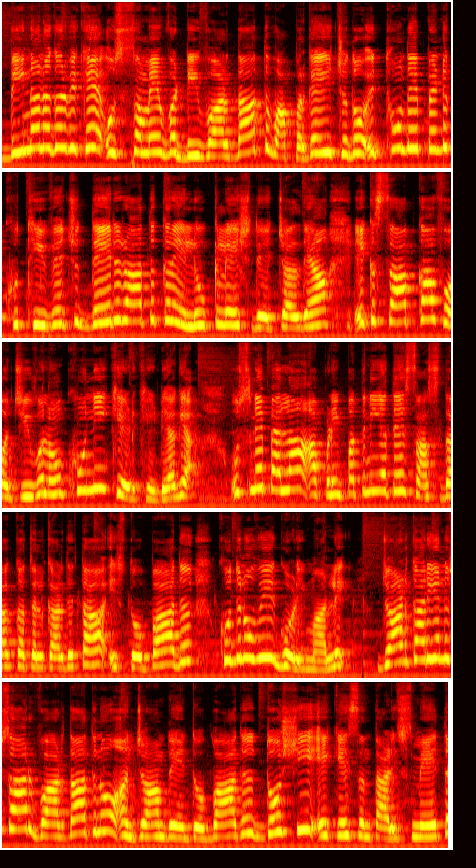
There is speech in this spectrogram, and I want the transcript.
ਦੀਨਾਨਗਰ ਵਿਖੇ ਉਸ ਸਮੇਂ ਵੱਡੀ ਵਾਰਦਾਤ ਵਾਪਰ ਗਈ ਜਦੋਂ ਇੱਥੋਂ ਦੇ ਪਿੰਡ ਖੁੱਥੀ ਵਿੱਚ ਦੇਰ ਰਾਤ ਘਰੇਲੂ ਕਲੇਸ਼ ਦੇ ਚਲਦਿਆਂ ਇੱਕ ਸਾਬਕਾ ਫੌਜੀ ਵੱਲੋਂ ਖੂਨੀ ਖੇਡ ਖੇਡਿਆ ਗਿਆ। ਉਸਨੇ ਪਹਿਲਾਂ ਆਪਣੀ ਪਤਨੀ ਅਤੇ ਸੱਸ ਦਾ ਕਤਲ ਕਰ ਦਿੱਤਾ। ਇਸ ਤੋਂ ਬਾਅਦ ਖੁਦ ਨੂੰ ਵੀ ਗੋਲੀ ਮਾਰ ਲਈ। ਜਾਣਕਾਰੀ ਅਨੁਸਾਰ ਵਾਰਦਾਤ ਨੂੰ ਅੰਜਾਮ ਦੇਣ ਤੋਂ ਬਾਅਦ ਦੋਸ਼ੀ AK47 ਸਮੇਤ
